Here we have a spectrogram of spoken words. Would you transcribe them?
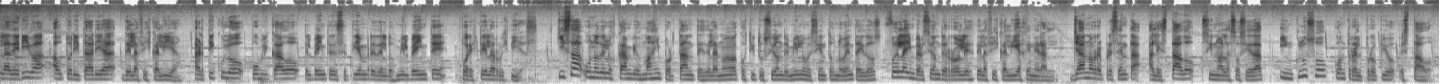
La deriva autoritaria de la Fiscalía. Artículo publicado el 20 de septiembre del 2020 por Estela Ruiz Díaz. Quizá uno de los cambios más importantes de la nueva Constitución de 1992 fue la inversión de roles de la Fiscalía General. Ya no representa al Estado, sino a la sociedad, incluso contra el propio Estado.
